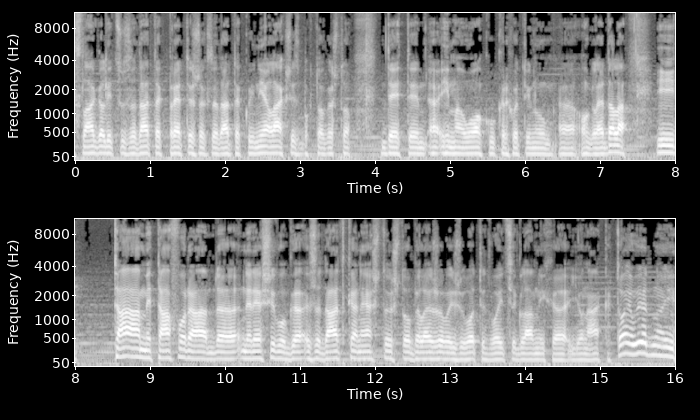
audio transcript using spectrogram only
slagalicu, zadatak pretežak, zadatak koji nije lakši zbog toga što dete ima u oku krhotinu ogledala i ta metafora nerešivog zadatka nešto što obeležava i živote dvojice glavnih e, junaka. To je ujedno i e,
